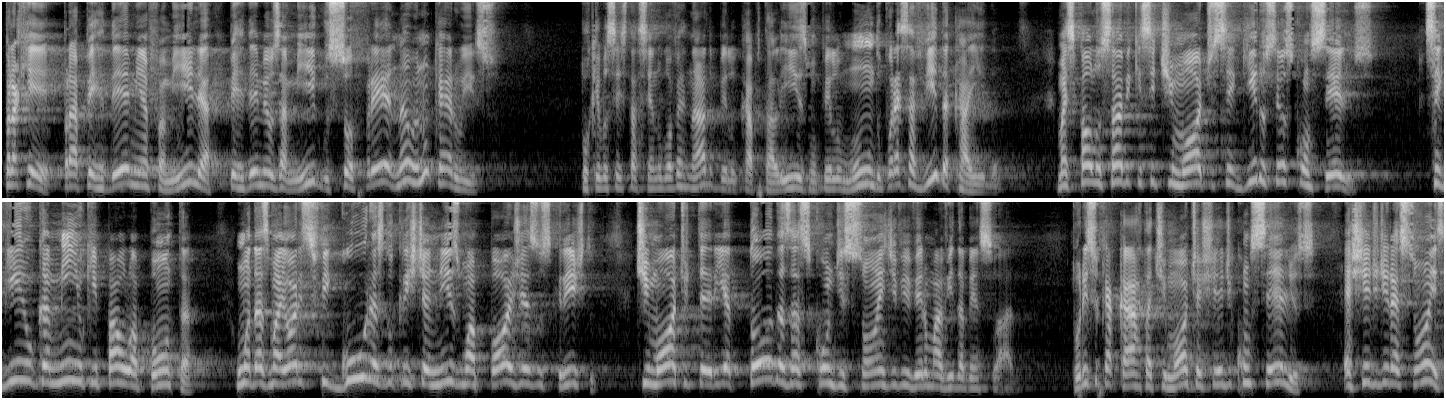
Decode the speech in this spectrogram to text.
para quê? Para perder minha família, perder meus amigos, sofrer? Não, eu não quero isso. Porque você está sendo governado pelo capitalismo, pelo mundo, por essa vida caída. Mas Paulo sabe que se Timóteo seguir os seus conselhos, seguir o caminho que Paulo aponta, uma das maiores figuras do cristianismo após Jesus Cristo, Timóteo teria todas as condições de viver uma vida abençoada. Por isso que a carta a Timóteo é cheia de conselhos, é cheio de direções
